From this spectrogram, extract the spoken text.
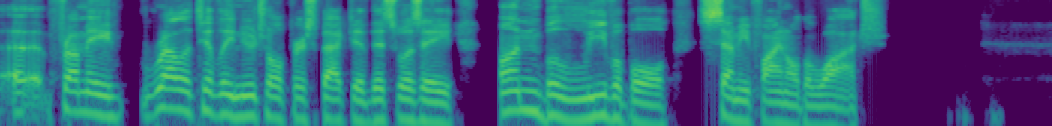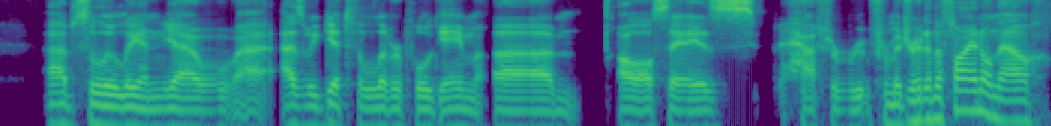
uh, from a relatively neutral perspective, this was a unbelievable semifinal to watch. Absolutely, and yeah, as we get to the Liverpool game, um, all I'll say is have to root for Madrid in the final now.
